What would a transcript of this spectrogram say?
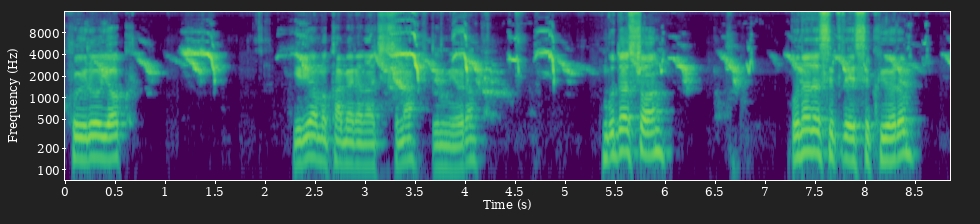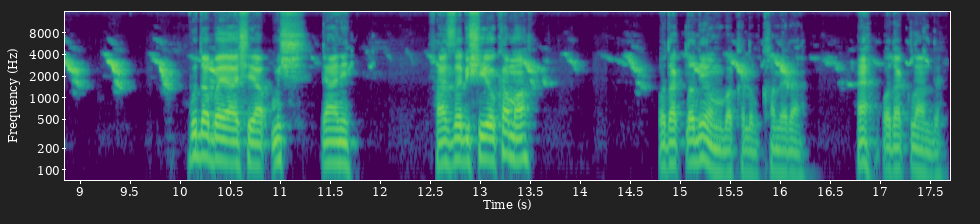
Kuyruğu yok. Giriyor mu kameranın açısına? Bilmiyorum. Bu da son. Buna da sprey sıkıyorum. Bu da bayağı şey yapmış. Yani fazla bir şey yok ama odaklanıyor mu bakalım kamera? Heh odaklandı.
